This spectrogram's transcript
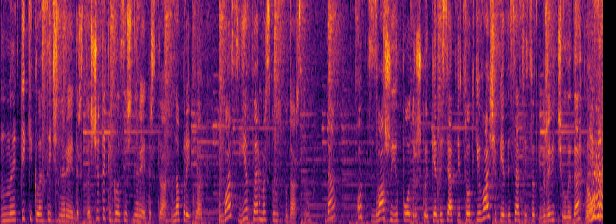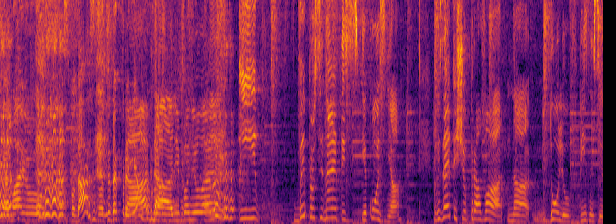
не тільки класичне рейдерство. Що таке класичне рейдерство? Наприклад, у вас є фермерське господарство, да? От з вашою подружкою 50% ваші, 50% вже відчули, да? Ну, я маю господарство, це так приємно. Так, далі, пані Олена. Е, І ви просинаєтесь якогось дня. Ви знаєте, що права на долю в бізнесі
